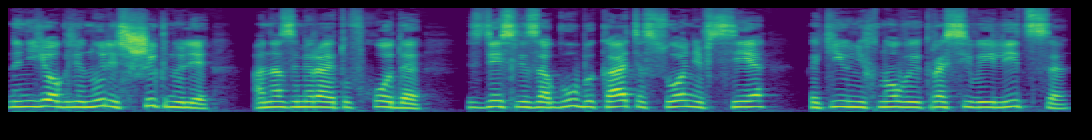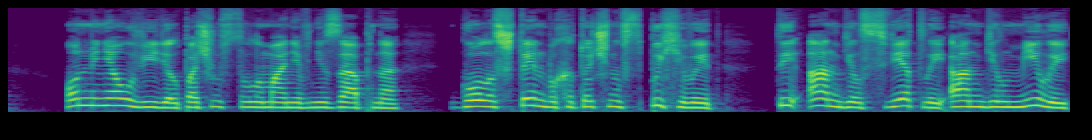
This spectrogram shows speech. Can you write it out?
На нее оглянулись, шикнули. Она замирает у входа. Здесь ли губы Катя, Соня, все? Какие у них новые красивые лица. Он меня увидел, почувствовала Маня внезапно. Голос Штейнбаха точно вспыхивает. «Ты ангел светлый, ангел милый,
